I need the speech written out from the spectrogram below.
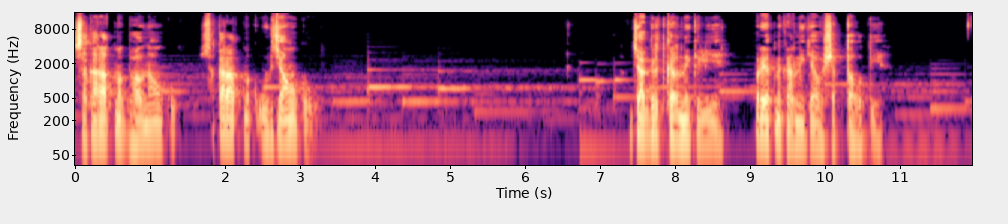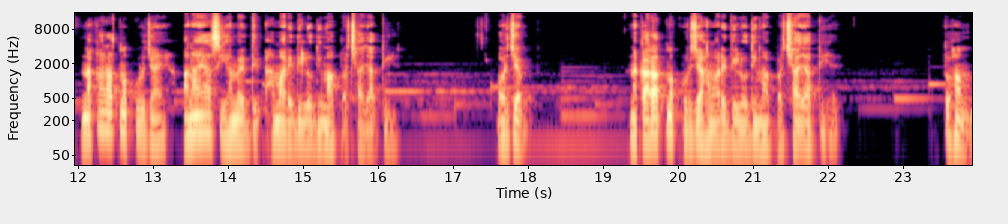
सकारात्मक भावनाओं को सकारात्मक ऊर्जाओं को जागृत करने के लिए, प्रयत्न करने की आवश्यकता होती है। नकारात्मक ऊर्जाएँ अनायास ही हमें हमारे दिलो दिमाग पर छा जाती हैं। और जब नकारात्मक ऊर्जा हमारे दिलो दिमाग पर छा जाती है तो हम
